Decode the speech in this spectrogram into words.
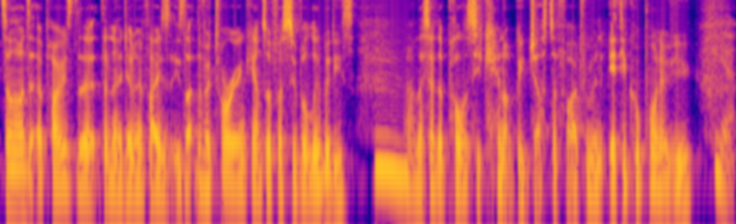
some of the ones that oppose the, the no demo plays is like the Victorian Council for Civil Liberties. Um, they say the policy cannot be justified from an ethical point of view. Yeah.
